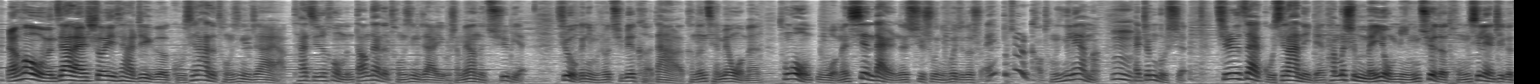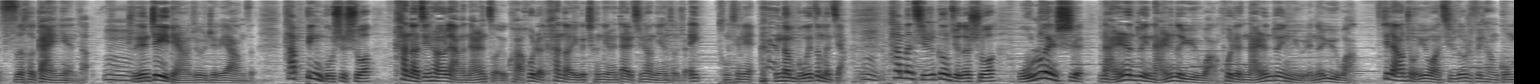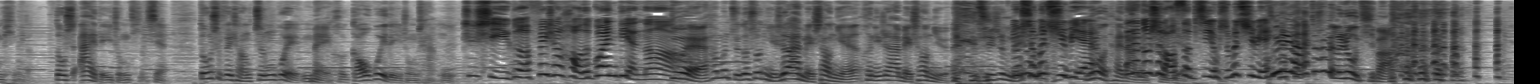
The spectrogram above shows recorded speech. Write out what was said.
然后我们接下来说一下这个古希腊的同性之爱啊，它其实和我们当代的同性之爱有什么样的区别？其实我跟你们说，区别可大了。可能前面我们通过我们现代人的叙述，你会觉得说，哎，不就是搞同性恋吗？嗯，还真不是。其实，在古希腊那边，他们是没有明确的同性恋这个词和概念的。嗯，首先这一点上就是这个样子，它并不是说看到街上有两个男人走一块，或者看到一个成年人带着青少年走，就哎同性恋，他们不会这么讲。嗯，他们其实更觉得说，无论是男人对男人的欲望，或者男人对女人的欲望。这两种欲望其实都是非常公平的，都是爱的一种体现，都是非常珍贵、美和高贵的一种产物。这是一个非常好的观点呢。对他们觉得说，你热爱美少年和你热爱美少女，其实没有什么区别？没有太大，大家都是老色批，有什么区别？对呀，就是为了肉体嘛。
